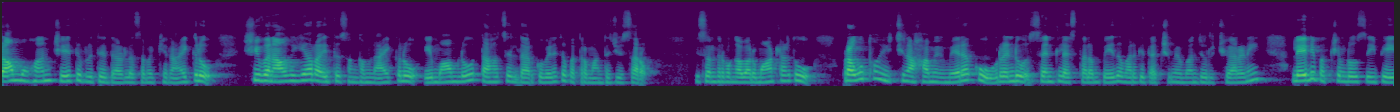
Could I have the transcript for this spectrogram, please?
రామ్మోహన్ చేతి వృత్తిదారుల సమైక్య నాయకులు శివనాగయ్య రైతు సంఘం నాయకులు ఇమాంలు తహసీల్దార్కు వినతి పత్రం అందజేశారు. ఈ సందర్భంగా వారు మాట్లాడుతూ ప్రభుత్వం ఇచ్చిన హామీ మేరకు రెండు సెంట్ల స్థలం పేదవారికి తక్షణమే మంజూరు చేయాలని లేని పక్షంలో సిపిఐ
